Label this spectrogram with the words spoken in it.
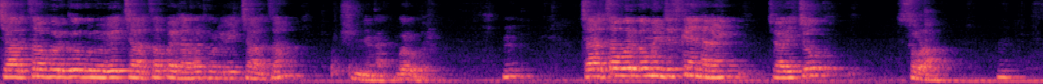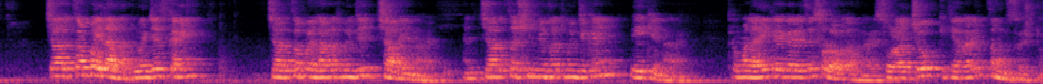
चारचा वर्ग गुणिले चारचा पहिला घात गुणिले चारचा शून्य घात बरोबर. चारचा वर्ग म्हणजेच काय येणार आहे? चाळीस चौक सोळा. चारचा पहिला घात म्हणजेच काय? चारचा पहिला घात म्हणजे चार येणार आहे. आणि चारचा शून्य घात म्हणजे काय? एक येणार आहे. तर मला हे काय करायचं सोळावं लागणार आहे. सोळा चौक किती येणार आहे? चौसष्ट.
